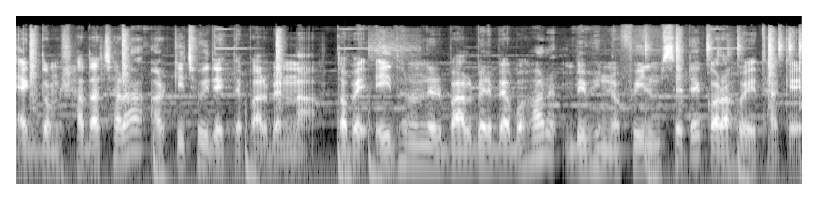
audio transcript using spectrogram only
একদম সাদা ছাড়া আর কিছুই দেখতে পারবেন না। তবে এই ধরনের বাল্বের ব্যবহার বিভিন্ন ফিল্ম সেটে করা হয়ে থাকে।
